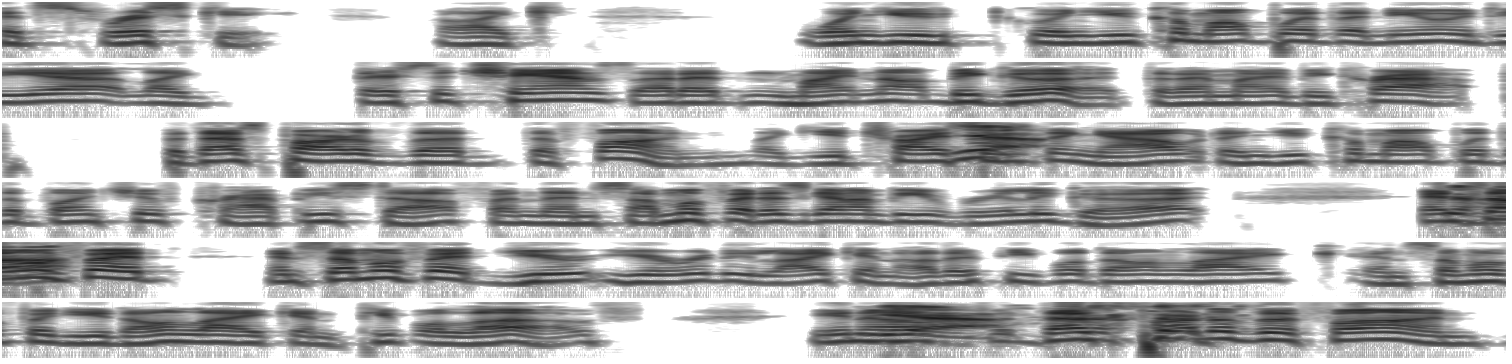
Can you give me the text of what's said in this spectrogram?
it's risky like when you when you come up with a new idea like there's a chance that it might not be good that it might be crap but that's part of the the fun like you try Yeah. something out and you come up with a bunch of crappy stuff and then some of it is going to be really good and some Uh-huh. of it and some of it you you really like and other people don't like and some of it you don't like and people love you know Yeah. that's part of the fun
